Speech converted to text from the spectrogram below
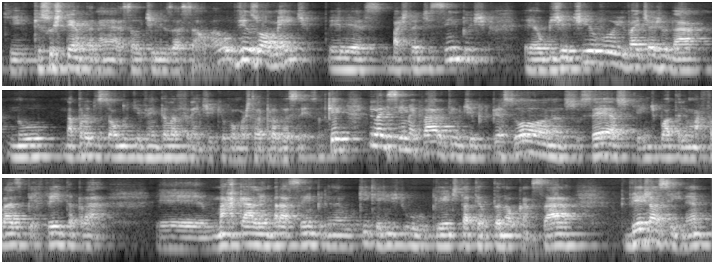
que, que sustenta né, essa utilização. Visualmente, ele é bastante simples, é objetivo e vai te ajudar no, na produção do que vem pela frente, que eu vou mostrar para vocês, ok? E lá em cima, é claro, tem um tipo de persona, sucesso, que a gente bota ali uma frase perfeita para é, marcar, lembrar sempre né, o que, que a gente, o cliente está tentando alcançar. Vejam assim, né?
